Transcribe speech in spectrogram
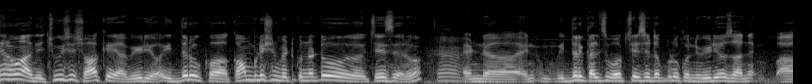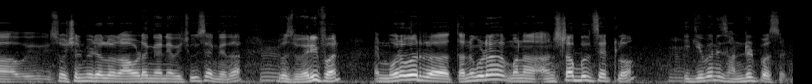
నేను అది చూసి షాక్ అయ్యా వీడియో ఇద్దరు కాంపిటీషన్ పెట్టుకున్నట్టు చేశారు. అండ్ ఇద్దరు కలిసి వర్క్ చేసేటప్పుడు కొన్ని వీడియోస్ సోషల్ మీడియాలో రావడం కానీ అవి చూసాం కదా. It was very fun and moreover తను కూడా మన అన్స్టాబుల్ సెట్లో ఈ given is hundred percent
